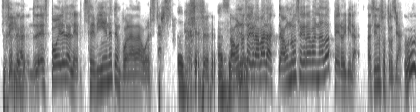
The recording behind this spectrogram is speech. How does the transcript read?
Sí, spoiler alert, se viene temporada All Stars. Así Aún no se graba la- aún no se graba nada, pero mira, así nosotros ya. Uh,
